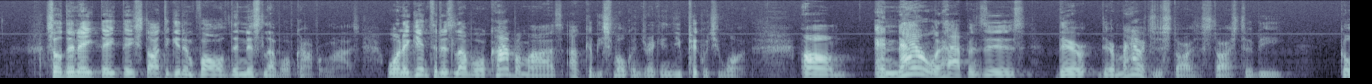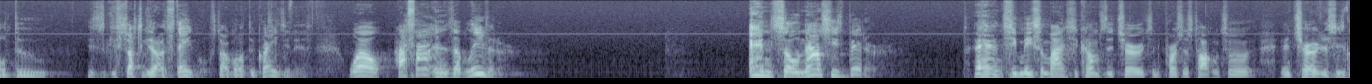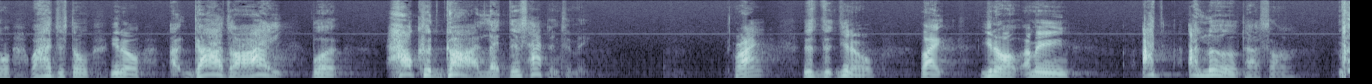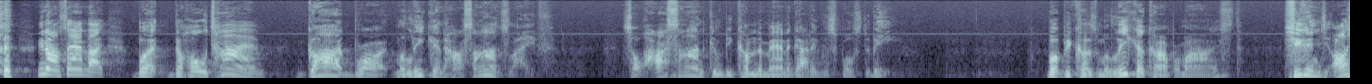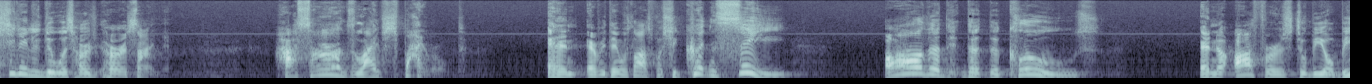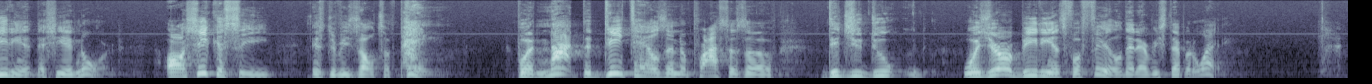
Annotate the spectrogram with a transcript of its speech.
So then they, they, they start to get involved in this level of compromise. When they get into this level of compromise, I could be smoking, drinking, you pick what you want. Um, and now what happens is their, their marriages start, starts to be, go through, it starts to get unstable, start going through craziness. Well, Hassan ends up leaving her. And so now she's bitter. And she meets somebody, she comes to church, and the person's talking to her in church, and she's going, Well, I just don't, you know, uh, God's all right, but how could God let this happen to me? Right? This, you know, like, you know, I mean, I, I loved Hassan. you know what I'm saying? Like, but the whole time, God brought Malika in Hassan's life so Hassan can become the man of God he was supposed to be. But because Malika compromised, she didn't, all she needed to do was her, her assignment. Hassan's life spiraled and everything was lost. But she couldn't see all the, the, the clues and the offers to be obedient that she ignored. All she could see is the results of pain, but not the details in the process of did you do, was your obedience fulfilled at every step of the way?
